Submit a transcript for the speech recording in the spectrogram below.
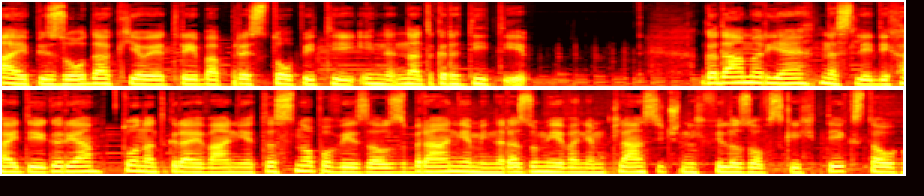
a epizoda, ki jo je treba prestopiti in nadgraditi. Gadamer je, nasledi Heideggerja, to nadgrajevanje tesno povezal z branjem in razumevanjem klasičnih filozofskih tekstov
